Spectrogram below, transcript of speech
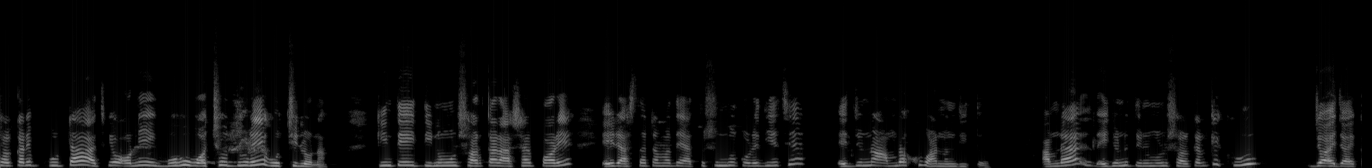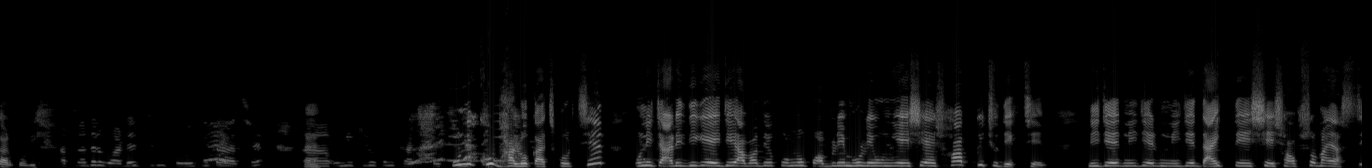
সরকারের পুরটা আজকে অনেক বহু বছর ধরে হচ্ছিল না। কিন্তু এই তৃণমূল সরকার আসার পরে এই রাস্তাটা আমাদের এত সুন্দর করে দিয়েছে এর জন্য আমরা খুব আনন্দিত। আমরা এই জন্য তৃণমূল সরকারকে খুব জয় জয়কার করি। আপনাদের ওয়ার্ডের যিনি পৌরপিতা আছেন হ্যাঁ। উনি কীরকম কাজ করছেন? উনি খুব ভালো কাজ করছেন। উনি চারিদিকে এই যে আমাদের কোনো প্রবলেম হলে উনি এসে সব কিছু দেখছেন। নিজের নিজের নিজের দায়িত্বে এসে সব সময় আসছে।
